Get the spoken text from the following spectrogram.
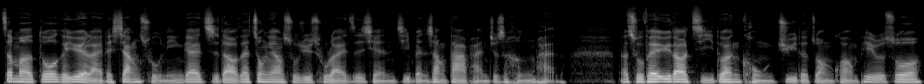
这么多个月来的相处，你应该知道，在重要数据出来之前，基本上大盘就是横盘。那除非遇到极端恐惧的状况，譬如说，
